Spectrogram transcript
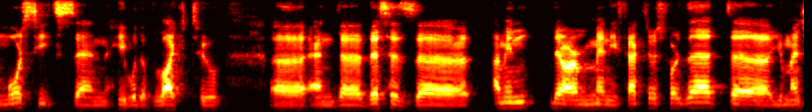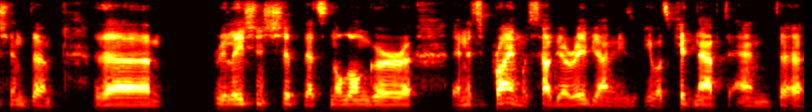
more seats than he would have liked to. and this is, I mean, there are many factors for that. you mentioned um, the relationship that's no longer in its prime with Saudi Arabia. I mean, he was kidnapped and uh,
